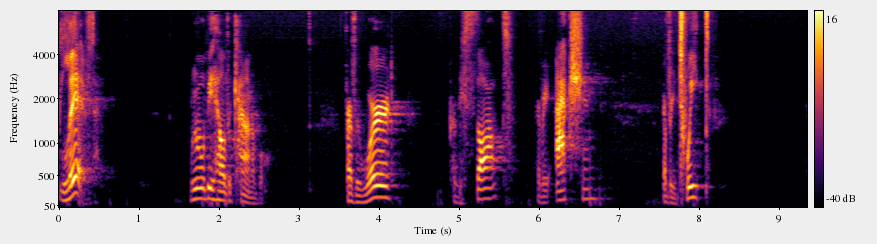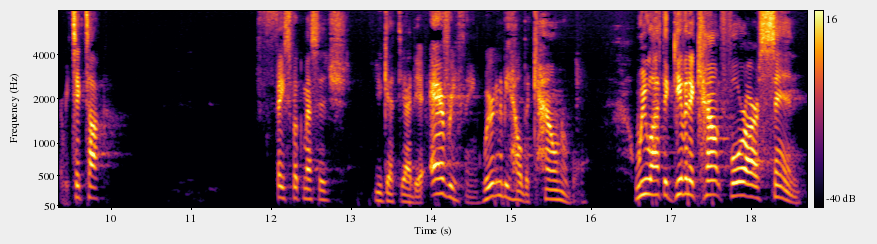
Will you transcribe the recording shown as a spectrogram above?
lived, we will be held accountable for every word, for every thought, every action, every tweet, every TikTok, Facebook message. You get the idea. Everything. We're going to be held accountable. We will have to give an account for our sin.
